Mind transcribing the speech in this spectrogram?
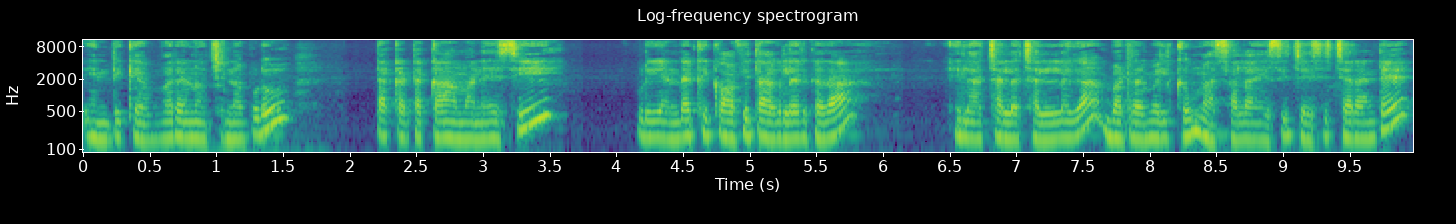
ఇంటికి ఎవరైనా వచ్చినప్పుడు టకటక అనేసి ఇప్పుడు ఎండకి కాఫీ తాగలేరు కదా. ఇలా చల్ల చల్లగా బటర్ మిల్క్ మసాలా వేసి చేసి ఇచ్చారంటే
